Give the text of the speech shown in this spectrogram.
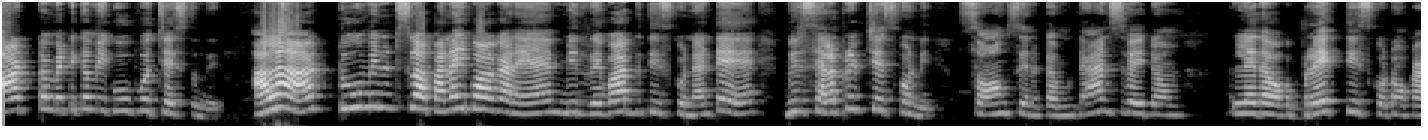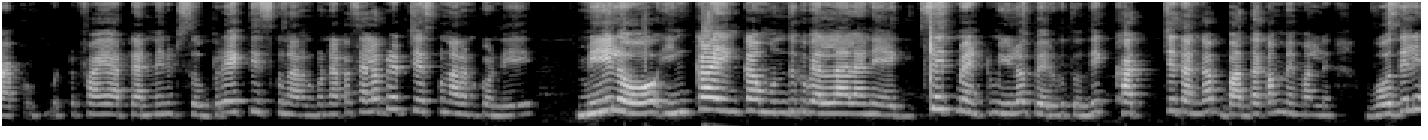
ఆటోమేటిక్గా మీకు ఊపు వచ్చేస్తుంది. అలా టూ మినిట్స్లో పని అయిపోగానే మీరు రివార్డ్ తీసుకోండి. అంటే మీరు సెలబ్రేట్ చేసుకోండి. సాంగ్స్ వినటం డ్యాన్స్ వేయటం లేదా ఒక బ్రేక్ తీసుకోవటం ఒక five or ten minutes break తీసుకున్నారనుకోండి అట్లా సెలబ్రేట్ చేసుకున్నారనుకోండి మీలో ఇంకా ఇంకా ముందుకు వెళ్ళాలనే ఎక్సైట్మెంట్ మీలో పెరుగుతుంది. ఖచ్చితంగా బద్ధకం మిమ్మల్ని వదిలి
